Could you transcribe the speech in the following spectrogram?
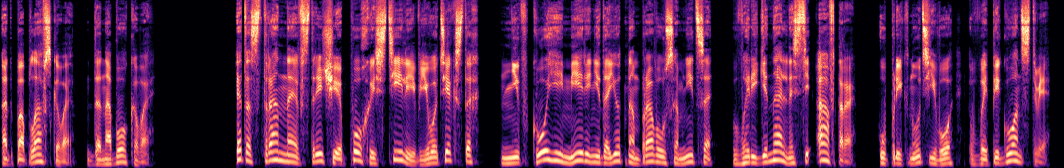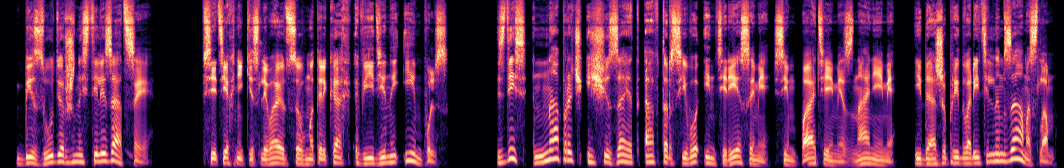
от Поплавского до Набокова. Эта странная встреча эпох и стилей в его текстах ни в коей мере не дает нам права усомниться в оригинальности автора, упрекнуть его в эпигонстве, безудержной стилизации. Все техники сливаются в мотыльках в единый импульс. Здесь напрочь исчезает автор с его интересами, симпатиями, знаниями и даже предварительным замыслом,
